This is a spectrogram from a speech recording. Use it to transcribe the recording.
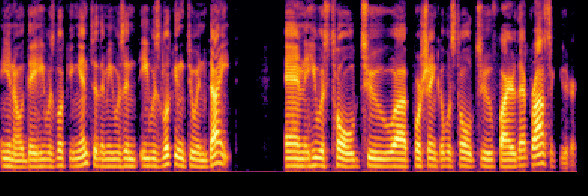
you know, they, he was looking into them. He was in, he was looking to indict and he was told to uh, Poroshenko was told to fire that prosecutor.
